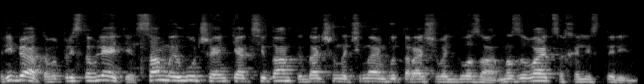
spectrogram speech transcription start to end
Ребята, вы представляете, самые лучшие антиоксиданты, дальше начинаем вытаращивать глаза, называется холестерин.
